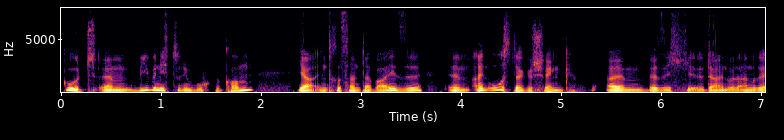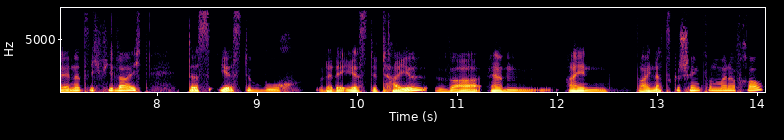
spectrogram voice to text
Gut, ähm, wie bin ich zu dem Buch gekommen? Ja, interessanterweise ähm, ein Ostergeschenk. Ähm, wer sich, äh, der ein oder andere erinnert sich vielleicht, das erste Buch oder der erste Teil war ähm, ein Weihnachtsgeschenk von meiner Frau.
